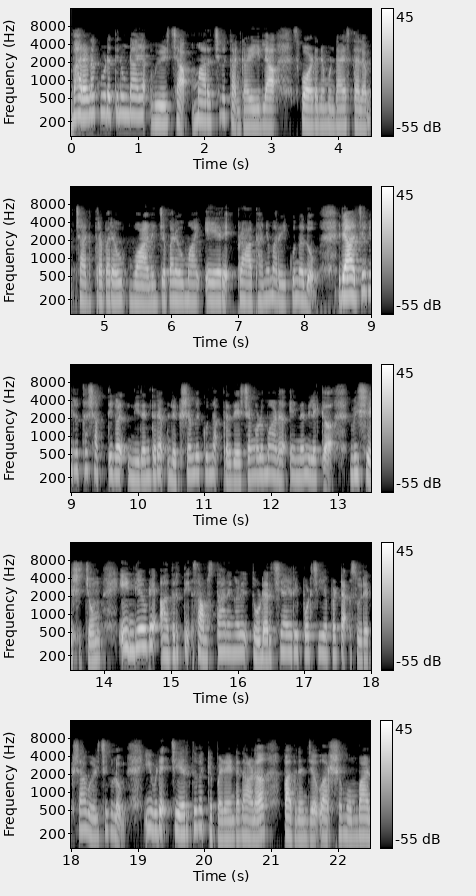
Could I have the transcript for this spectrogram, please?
ഭരണകൂടത്തിനുണ്ടായ വീഴ്ച മറച്ചുവെക്കാൻ കഴിയില്ല. സ്ഫോടനമുണ്ടായ സ്ഥലം ചരിത്രപരവും വാണിജ്യപരവുമായി ഏറെ പ്രാധാന്യമറിയിക്കുന്നതും രാജ്യവിരുദ്ധ ശക്തികൾ നിരന്തരം ലക്ഷ്യം വെക്കുന്ന പ്രദേശങ്ങളുമാണ് എന്ന നിലയ്ക്ക് വിശേഷിച്ചും ഇന്ത്യയുടെ അതിർത്തി സംസ്ഥാനങ്ങളിൽ തുടർച്ചയായി റിപ്പോർട്ട് ചെയ്യപ്പെട്ട സുരക്ഷാ വീഴ്ചകളും ഇവിടെ ചേർത്തുവെക്കപ്പെടേണ്ടതാണ് പതിനഞ്ച് വർഷം മുമ്പാണ്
